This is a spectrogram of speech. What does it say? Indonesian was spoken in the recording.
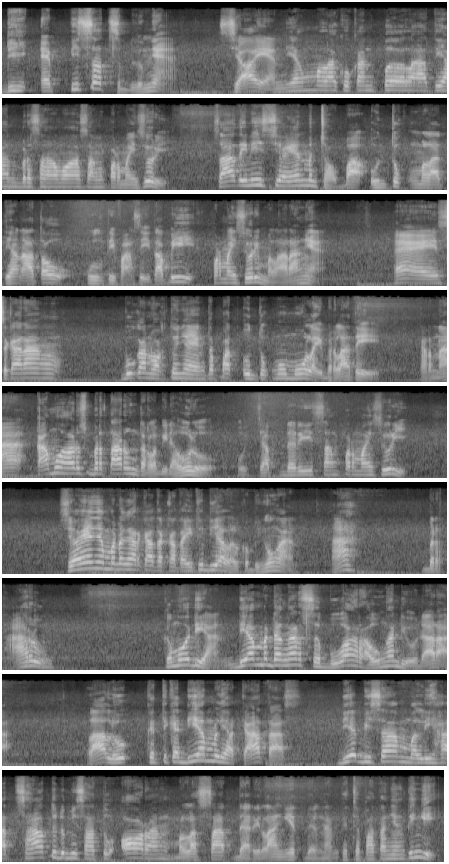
Di episode sebelumnya Xiaoyan yang melakukan pelatihan bersama sang permaisuri. Saat ini Xiaoyan mencoba untuk melatihan atau kultivasi, tapi permaisuri melarangnya. Hei, sekarang bukan waktunya yang tepat untuk memulai berlatih. Karena kamu harus bertarung terlebih dahulu, ucap dari sang permaisuri. Xiaoyan yang mendengar kata-kata itu dia lalu kebingungan. Hah? Bertarung? Kemudian dia mendengar sebuah raungan di udara. Lalu, ketika dia melihat ke atas, dia bisa melihat satu demi satu orang melesat dari langit dengan kecepatan yang tinggi.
